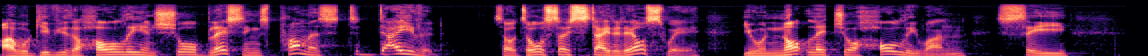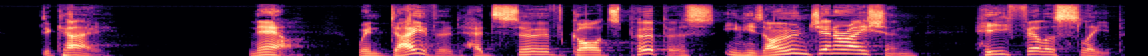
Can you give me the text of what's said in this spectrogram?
I will give you the holy and sure blessings promised to David. So it's also stated elsewhere, You will not let your Holy One see decay. Now, when David had served God's purpose in his own generation, he fell asleep.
